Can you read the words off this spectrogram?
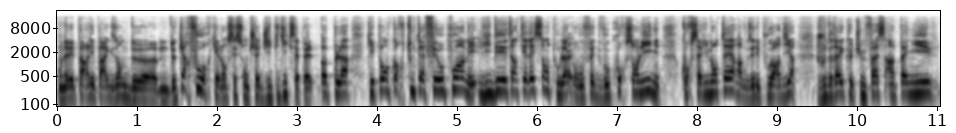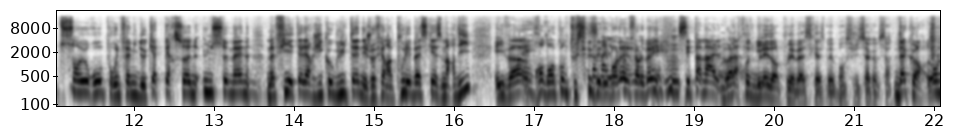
On avait parlé, par exemple, de, de Carrefour, qui a lancé son chat GPT qui s'appelle Hopla, qui est pas encore tout à fait au point, mais l'idée est intéressante. Où là, ouais. quand vous faites vos courses en ligne, courses alimentaires, hein, vous allez pouvoir dire, je voudrais que tu me fasses un panier 100 euros pour une famille de 4 personnes, une semaine. Ma fille est allergique au gluten et je veux faire un poulet mardi. Et il va ouais. prendre en compte tous ces éléments-là et faire le panier. Ouais. C'est pas mal. On voilà. Pas trop de blé et... dans le poulet basquez, mais bon, je dis ça comme ça. D'accord, on,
